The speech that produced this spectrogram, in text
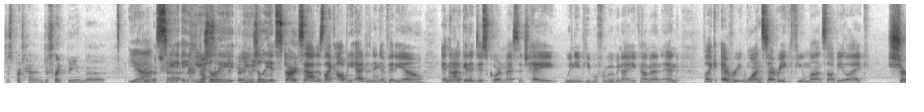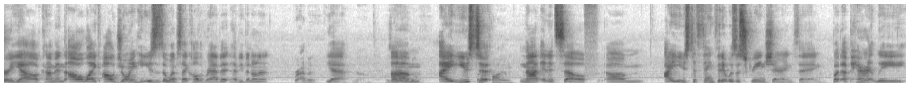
Just pretend. Just like being the. Be yeah. in the See, usually usually it starts out as like I'll be editing a video and then I'll get a Discord message, "Hey, we need people for movie night. You coming?" And like every once every few months I'll be like, "Sure, yeah, I'll come." And I'll like I'll join. He uses a website called Rabbit. Have you been on it? Rabbit? Yeah. No. Um legal? I used to crime? not in itself. Um, I used to think that it was a screen sharing thing, but apparently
